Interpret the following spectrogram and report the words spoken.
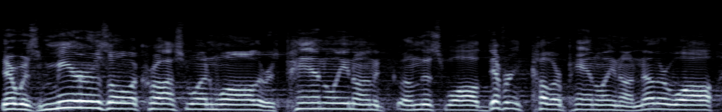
There was mirrors all across one wall. There was paneling on, on this wall, different color paneling on another wall.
